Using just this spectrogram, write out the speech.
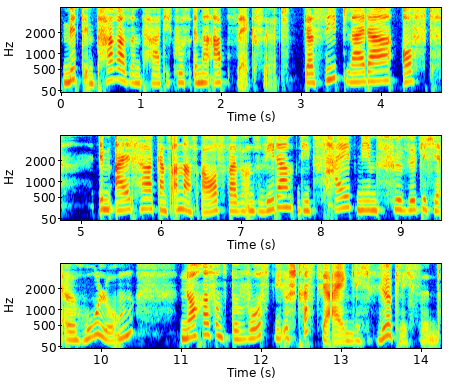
mit dem Parasympathikus immer abwechselt. Das sieht leider oft im Alltag ganz anders aus, weil wir uns weder die Zeit nehmen für wirkliche Erholung, noch ist uns bewusst, wie gestresst wir eigentlich wirklich sind.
